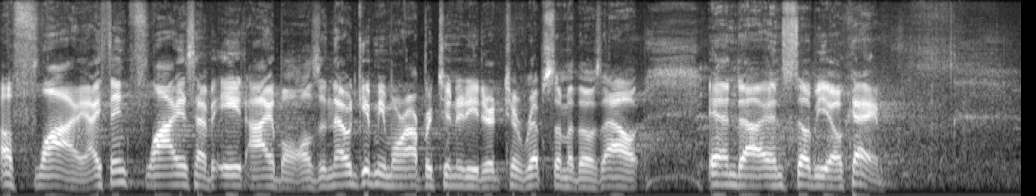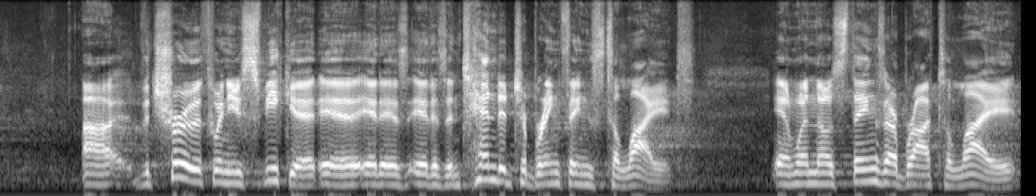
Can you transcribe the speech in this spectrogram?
a fly. I think flies have eight eyeballs, and that would give me more opportunity to, to rip some of those out and, uh, and still be okay. Uh, the truth, when you speak it, it, it, is, it is intended to bring things to light. And when those things are brought to light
